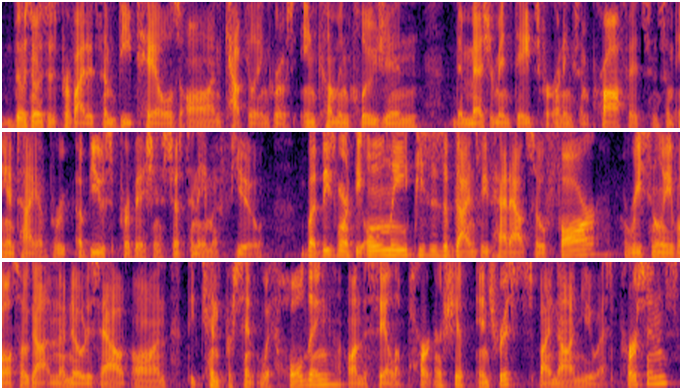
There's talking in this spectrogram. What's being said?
Those notices provided some details on calculating gross income inclusion, the measurement dates for earnings and profits, and some anti abuse provisions, just to name a few. But these weren't the only pieces of guidance we've had out so far. Recently, we've also gotten a notice out on the 10% withholding on the sale of partnership interests by non US persons,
